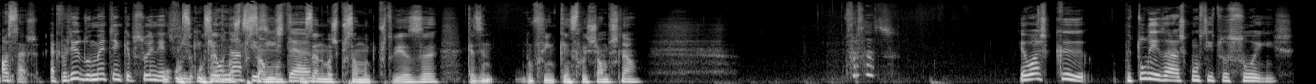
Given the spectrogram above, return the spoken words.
Ou seja, a partir do momento em que a pessoa identifica que é um narcisista. Muito, usando uma expressão muito portuguesa, quer dizer, no fim, quem se lixa é um mexilhão. Verdade. Eu acho que para tu lidares com situações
